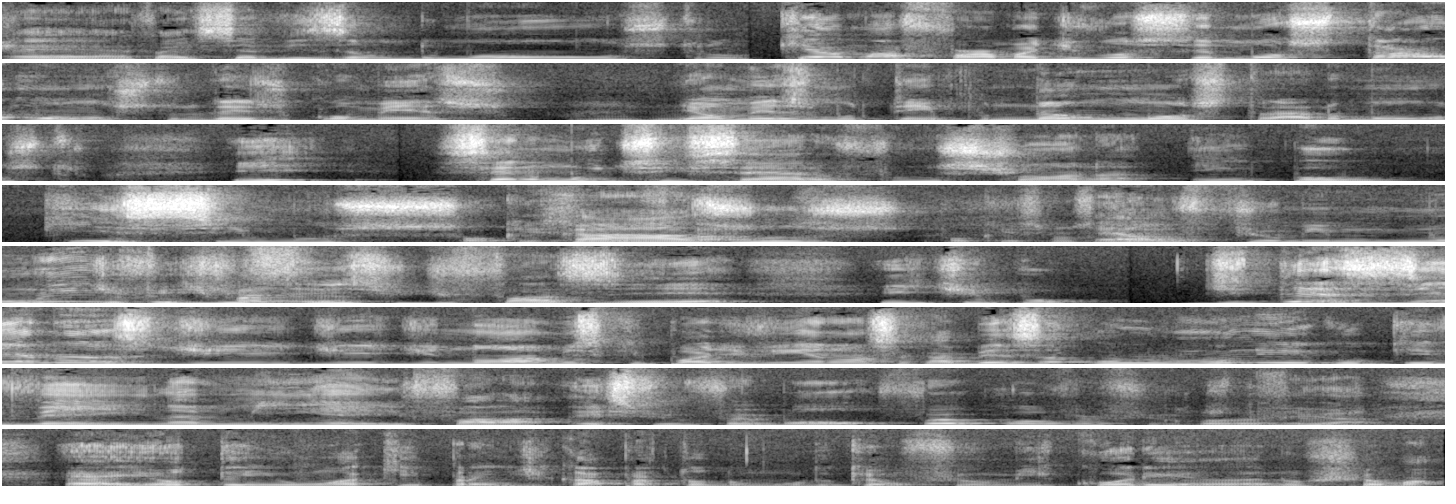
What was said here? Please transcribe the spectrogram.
é, vai ser a visão do monstro, que é uma forma de você mostrar o monstro desde o começo Uhum. e ao mesmo tempo não mostrar o monstro e sendo muito sincero, funciona em pouquíssimos, Pouquíssimos casos. casos. Pouquíssimos é um casos. filme muito Difícil difícil, de fazer. de fazer e tipo de dezenas de, de, de nomes que pode vir à nossa cabeça, o único que vem na minha e fala esse filme foi bom foi o Cloverfield, Cloverfield. tá? É, eu tenho um aqui pra indicar pra todo mundo que é um filme coreano, chama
